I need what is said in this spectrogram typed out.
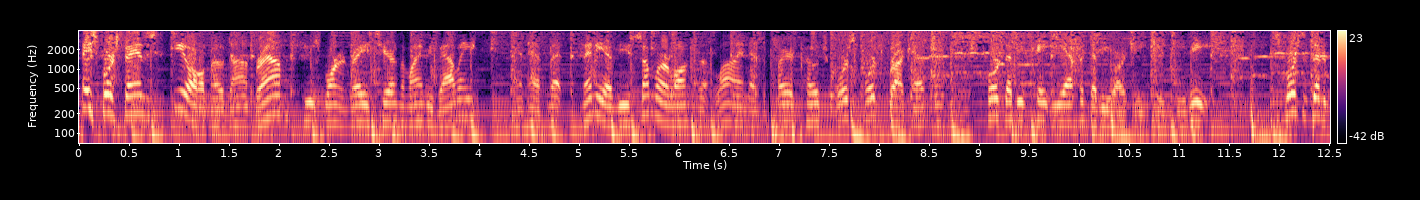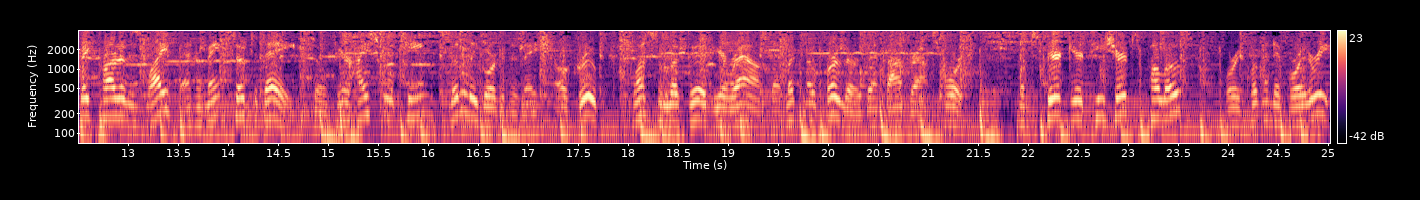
Hey, sports fans, you all know Don Brown. He was born and raised here in the Miami Valley and have met many of you somewhere along that line as a player, coach, or sports broadcaster for WKEF and WRGT TV. Sports has been a big part of his life and remains so today. So if your high school team, little league organization, or group wants to look good year round, then look no further than Don Brown Sports. From spirit gear t-shirts, polos, or equipment embroidery,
